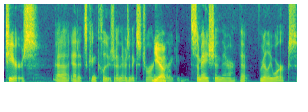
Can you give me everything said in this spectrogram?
tears uh, at its conclusion. There's an extraordinary yeah. summation there that really works.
